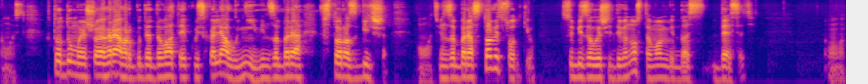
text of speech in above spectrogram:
Ось. Хто думає, що Егрегор буде давати якусь халяву, ні, він забере в 100 разів більше. От, він забере 100%, собі залишить 90, а вам віддасть 10. От.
